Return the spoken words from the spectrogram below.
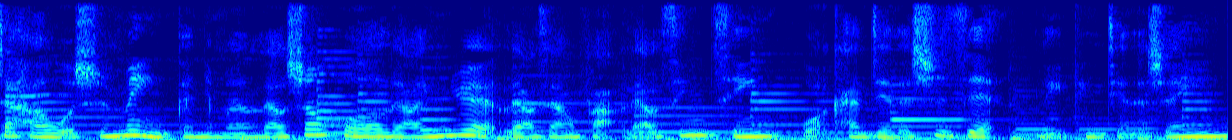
大家好，我是 Min，跟你们聊生活、聊音乐、聊想法、聊心情。我看见的世界，你听见的声音。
